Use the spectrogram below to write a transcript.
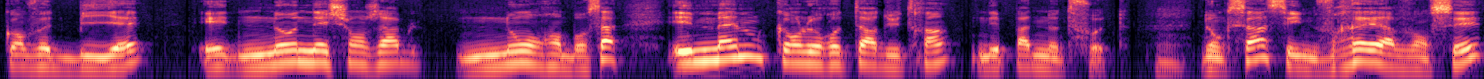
quand votre billet est non échangeable, non remboursable, et même quand le retard du train n'est pas de notre faute. Mmh. Donc ça, c'est une vraie avancée.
